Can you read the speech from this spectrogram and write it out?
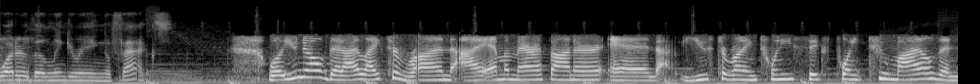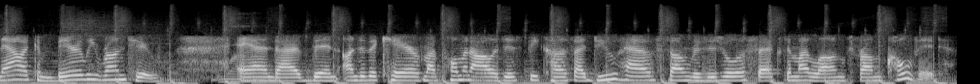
what are the lingering effects? Well, you know that I like to run. I am a marathoner and used to running 26.2 miles, and now I can barely run two. Wow. And I've been under the care of my pulmonologist because I do have some residual effects in my lungs from COVID.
